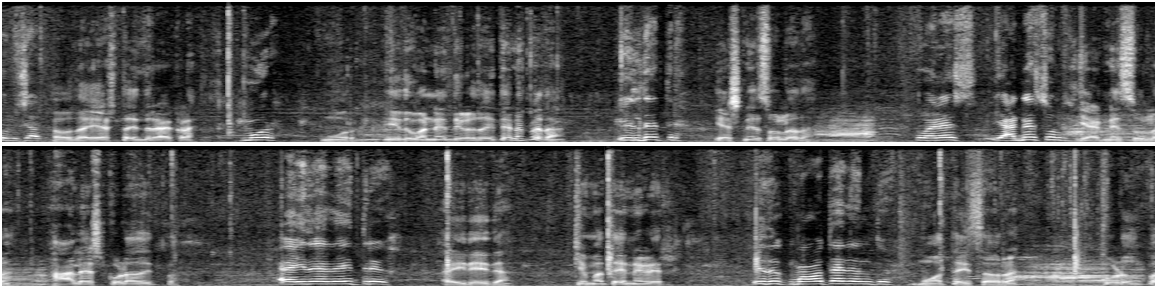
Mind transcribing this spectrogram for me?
ಹುಷಾರ್. ಹೌದಾ? ಎಷ್ಟು ತಂದ್ರಿ ಆಕಳ ಮೂರು. ಮೂರು. ಇದು ಒಂದೇದು ಇಳ್ದೈತೇನಪ್ಪ ಇದು? ಇಲ್ದೈತ್ರಿ ಎಷ್ಟನೇ ಸೂಲ್ ಅದ? ಒಂದೇ ಎರಡನೇ ಸೂಲ್. ಎರಡನೇ ಸೂಲ. ಹಾಲು ಎಷ್ಟು ಕೊಡೋದೈತಪ್ಪ ಐದೈದು ಐತ್ರಿ. ಐದೈದ. ಕಿಮ್ಮತ್ತು ಏನು ಹೇಳಿರಿ? ಇದಕ್ಕೆ ಮೂವತ್ತೈದು ಹೇಳ್ತೀವಿ. ಮೂವತ್ತೈದು ಸಾವಿರ. ಕೊಡೋದಪ್ಪ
